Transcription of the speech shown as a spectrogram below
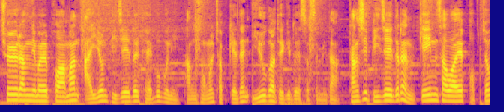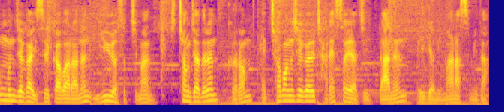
초유랑님을 포함한 아이온 BJ들 대부분이 방송을 접게 된 이유가 되기도 했었습니다. 당시 BJ들은 게임사와의 법적 문제가 있을까봐라는 이유였었지만 시청자들은 그럼 대처 방식을 잘했어야지 라는 의견이 많았습니다.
